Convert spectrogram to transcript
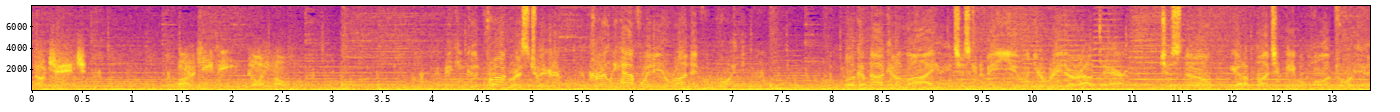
No change. RTB, going home. You're making good progress, Trigger. You're currently halfway to your rendezvous point. Look, I'm not gonna lie. It's just gonna be you and your radar out there. Just know, you got a bunch of people pulling for you.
